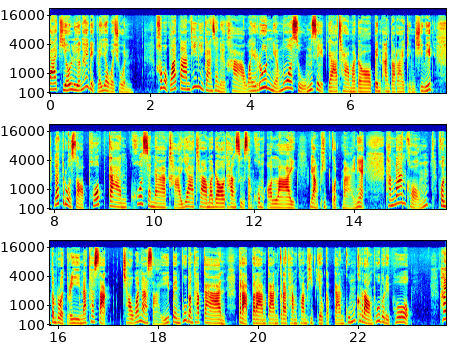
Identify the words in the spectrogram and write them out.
ยาเขียวเหลืองให้เด็กและเยาวชน เขาบอกว่าตามที่มีการเสนอข่าววัยรุ่นเนี่ยมั่วสุมเสพยาทรามาดอลเป็นอันตรายถึงชีวิต และตรวจสอบพบการโฆษณาขายยาทรามาดอลทางสื่อสังคมออนไลน์ อย่างผิดกฎหมายเนี่ยทางด้านของพลตำรวจตรีนัทศักดิ์ชาวนาใสยเป็นผู้บังคับการ ปราบปรามการกระทำความผิดเกี่ยวกับการคุ้มครองผู้บริโภค ให้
